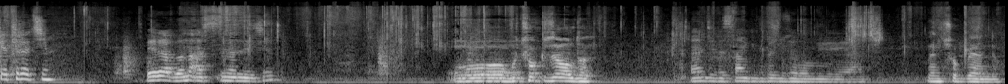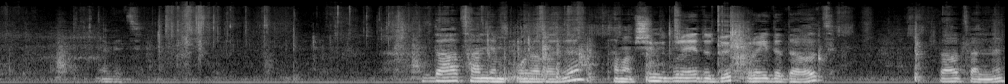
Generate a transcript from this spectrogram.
Getir açayım. Ver ablana açsın anneciğim. Ee, Oo bu çok güzel oldu. Bence de sanki bu da güzel oluyor ya. Ben çok beğendim. Evet. Dağıt annem oraları. Tamam şimdi buraya da dök. Burayı da dağıt. Dağıt annem.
